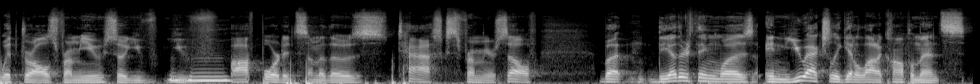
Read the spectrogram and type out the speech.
withdrawals from you. So you've you've mm-hmm. offboarded some of those tasks from yourself. But the other thing was, and you actually get a lot of compliments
